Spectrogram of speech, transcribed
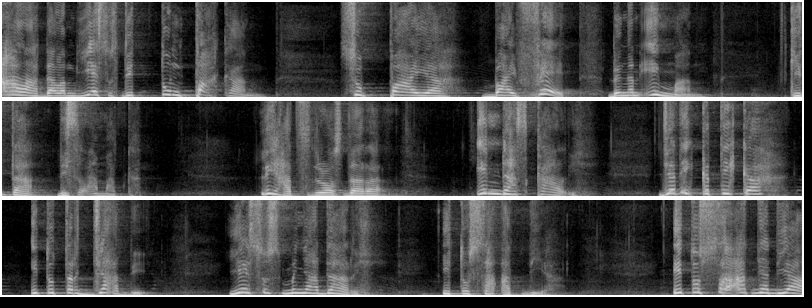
Allah dalam Yesus ditumpahkan supaya by faith dengan iman kita diselamatkan. Lihat saudara-saudara, indah sekali. Jadi ketika itu terjadi, Yesus menyadari itu saat dia. Itu saatnya dia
